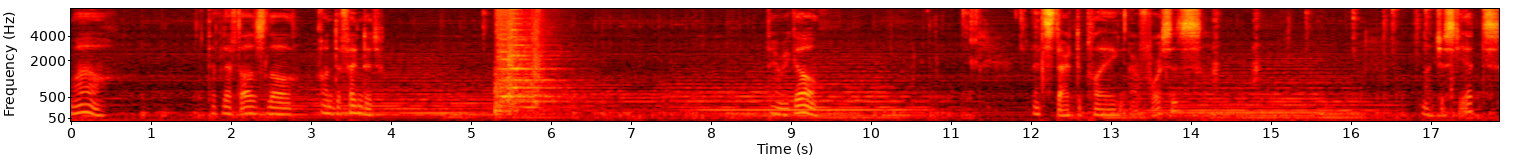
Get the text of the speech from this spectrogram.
Wow. They've left Oslo undefended. Start deploying our forces. Not just yet.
